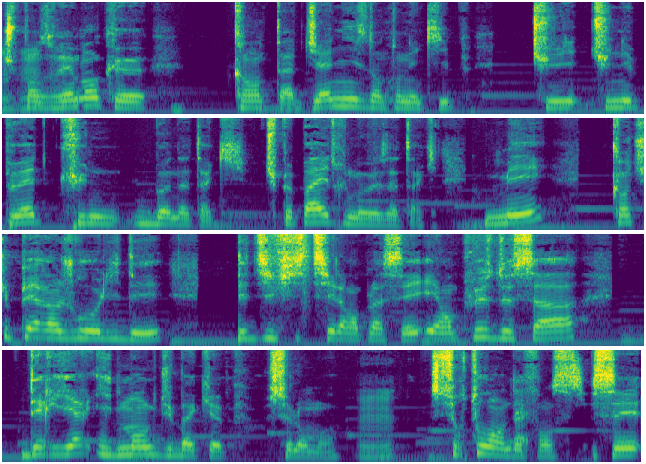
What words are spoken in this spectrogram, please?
Je Mhm. pense vraiment que quand t'as Giannis dans ton équipe, tu, tu ne peux être qu'une bonne attaque. Tu peux pas être une mauvaise attaque. Mais quand tu perds un jour au Lidé, c'est difficile à remplacer. Et en plus de ça, derrière, il manque du backup, selon moi. Mhm. Surtout en défense. C'est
